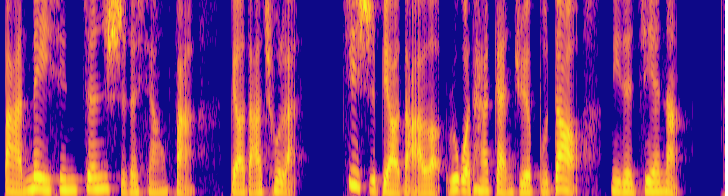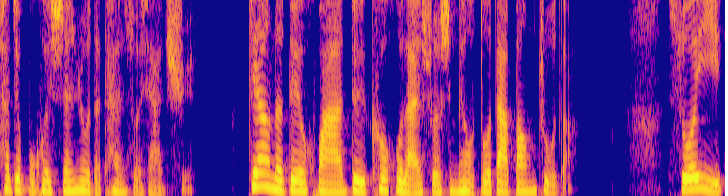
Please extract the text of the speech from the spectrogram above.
把内心真实的想法表达出来。即使表达了，如果他感觉不到你的接纳，他就不会深入的探索下去。这样的对话对客户来说是没有多大帮助的，所以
